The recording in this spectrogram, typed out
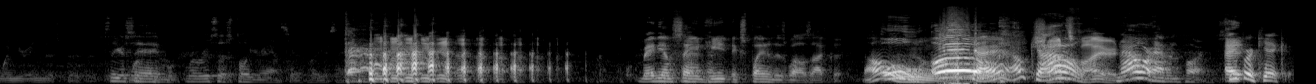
when you're in this business. So you're saying people- Lerusso stole your answer, is what you're saying. maybe I'm saying he didn't explain it as well as I could. Oh. Oh! Okay. Okay. Shots Now- fired. Now we're having fun. Super kick.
